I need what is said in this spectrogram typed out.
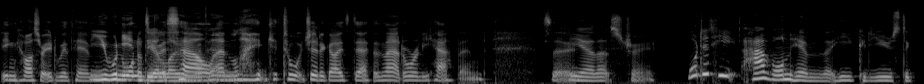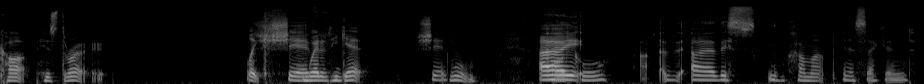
incarcerated with him. You wouldn't wanna be a alone with cell and like tortured a guy's death, and that already happened. So Yeah, that's true. What did he have on him that he could use to cut his throat? Like, Shiv. where did he get? Shiv. Ooh, I uh, uh, this will come up in a second.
